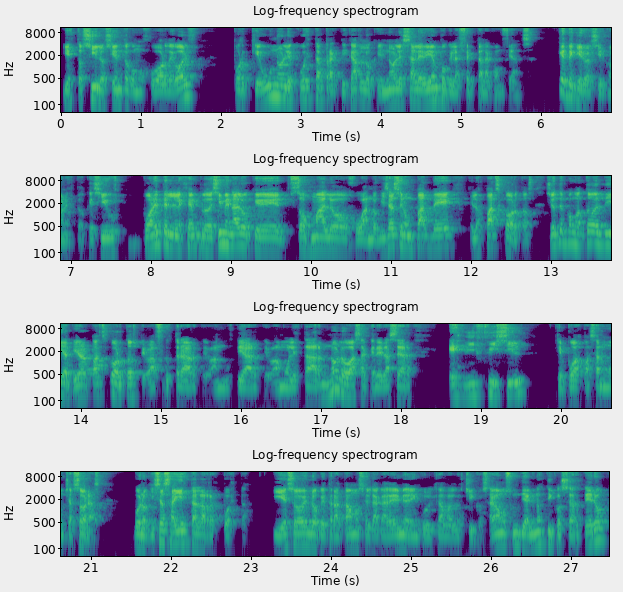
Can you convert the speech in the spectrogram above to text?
Y esto sí lo siento como jugador de golf, porque uno le cuesta practicar lo que no le sale bien porque le afecta la confianza. ¿Qué te quiero decir con esto? Que si ponete el ejemplo, decime en algo que sos malo jugando, quizás en un pad de los pads cortos. Si yo te pongo todo el día a tirar pads cortos, te va a frustrar, te va a angustiar, te va a molestar, no lo vas a querer hacer es difícil que puedas pasar muchas horas. Bueno, quizás ahí está la respuesta. Y eso es lo que tratamos en la academia de inculcarle a los chicos. Hagamos un diagnóstico certero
